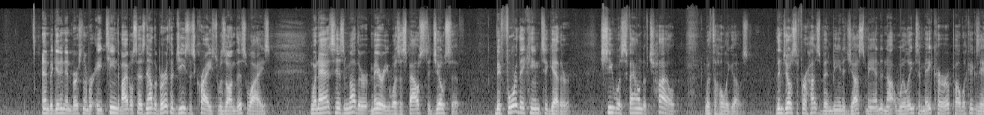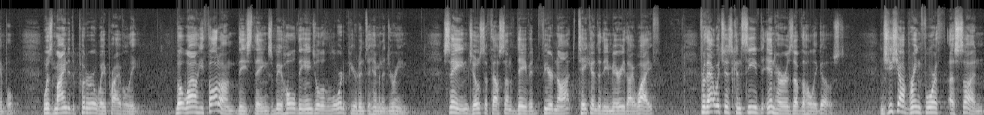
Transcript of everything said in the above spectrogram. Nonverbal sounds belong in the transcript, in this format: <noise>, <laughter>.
And beginning in verse number 18, the Bible says, Now the birth of Jesus Christ was on this wise, when as his mother Mary was espoused to Joseph, before they came together, she was found of child with the Holy Ghost. Then Joseph, her husband, being a just man and not willing to make her a public example, was minded to put her away privately. But while he thought on these things, behold, the angel of the Lord appeared unto him in a dream, saying, Joseph, thou son of David, fear not, take unto thee Mary thy wife, for that which is conceived in her is of the Holy Ghost. And she shall bring forth a son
